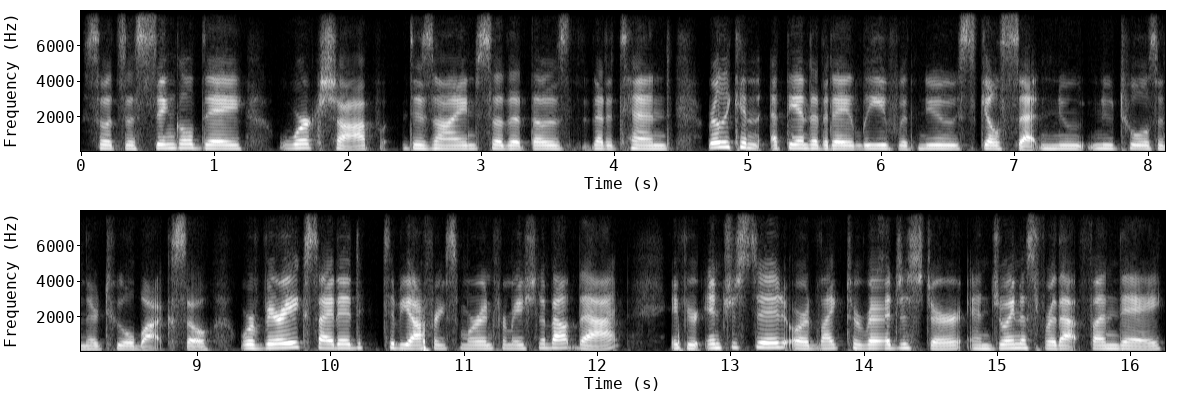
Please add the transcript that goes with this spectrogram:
So it's a single day workshop designed so that those that attend really can, at the end of the day, leave with new skill set, new new tools in their toolbox. So we're very excited to be offering some more information about that. If you're interested or would like to register and join us for that fun day,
